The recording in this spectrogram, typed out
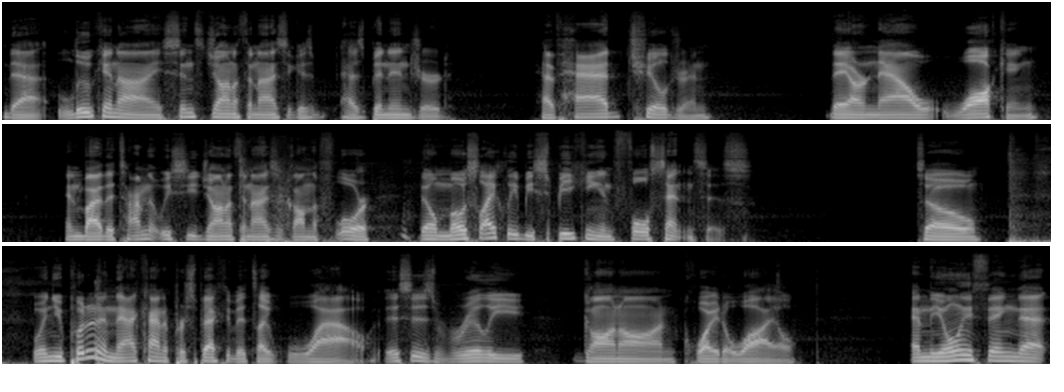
that Luke and I, since Jonathan Isaac has, has been injured, have had children. They are now walking, and by the time that we see Jonathan Isaac on the floor, they'll most likely be speaking in full sentences. So when you put it in that kind of perspective, it's like, wow, this has really gone on quite a while. And the only thing that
